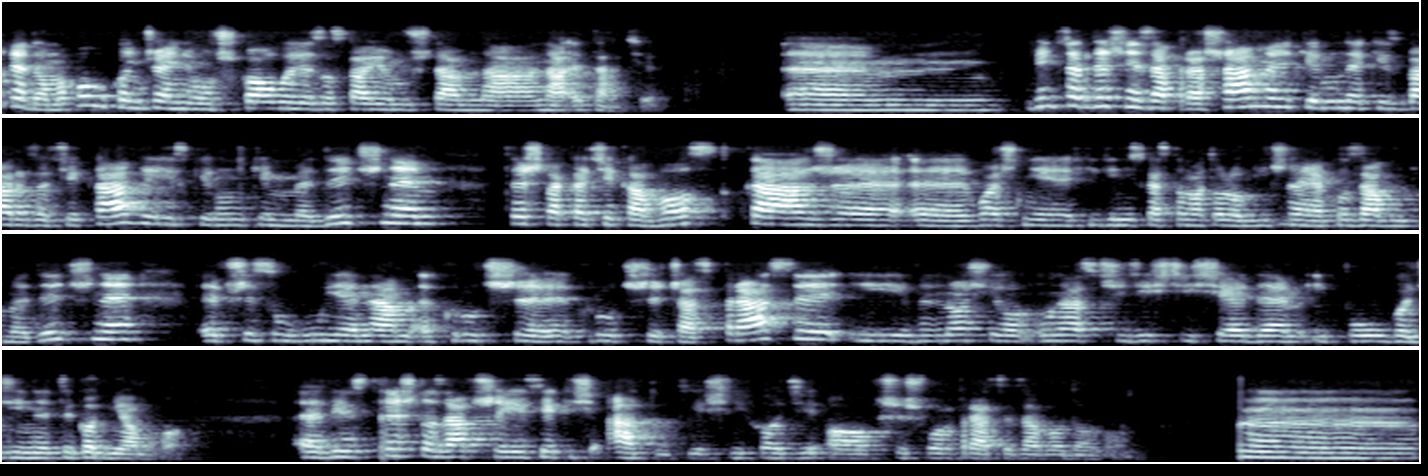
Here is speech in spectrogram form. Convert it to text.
a wiadomo, po ukończeniu szkoły zostają już tam na, na etacie. Więc serdecznie zapraszamy. Kierunek jest bardzo ciekawy, jest kierunkiem medycznym. Też taka ciekawostka, że e, właśnie higienistka stomatologiczna jako zawód medyczny e, przysługuje nam krótszy, krótszy czas pracy i wynosi on u nas 37,5 godziny tygodniowo. E, Więc też to zawsze jest jakiś atut, jeśli chodzi o przyszłą pracę zawodową. Mm,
